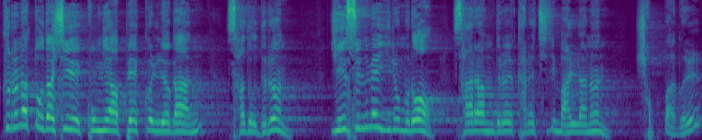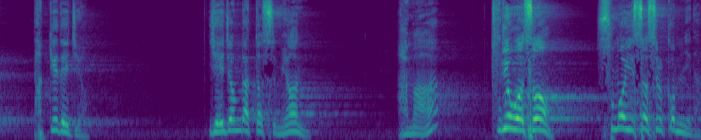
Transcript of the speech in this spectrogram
그러나 또다시 공예 앞에 끌려간 사도들은 예수님의 이름으로 사람들을 가르치지 말라는 협박을 받게 되죠. 예전 같았으면 아마 두려워서 숨어 있었을 겁니다.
